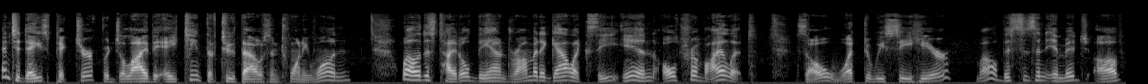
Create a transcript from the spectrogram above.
And today's picture for July the 18th of 2021. Well, it is titled the Andromeda Galaxy in ultraviolet. So what do we see here? Well, this is an image of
